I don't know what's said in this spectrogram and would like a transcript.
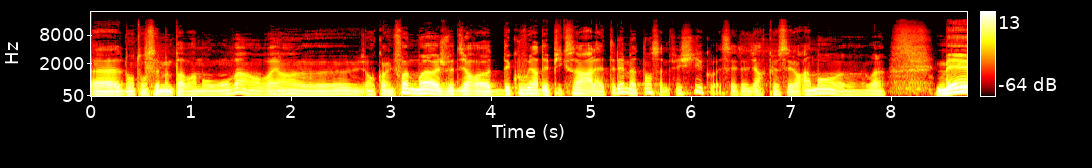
euh, dont on sait même pas vraiment où on va, hein, en vrai. hein. Euh, encore une fois, moi, je veux dire, euh, découvrir des Pixar à la télé maintenant, ça me fait chier, quoi. C'est-à-dire que c'est vraiment, voilà. Mais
